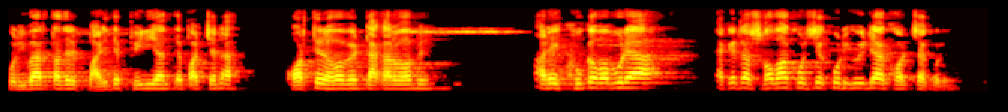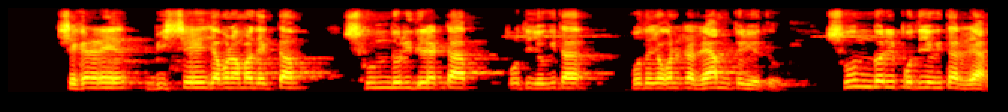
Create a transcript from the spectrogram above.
পরিবার তাদের বাড়িতে ফিরিয়ে আনতে পারছে না। অর্থের অভাবে, টাকার অভাবে। আর এই খোকাবাবুরা এক একটা সভা করছে কোটি কোটি টাকা খরচা করে। সেখানে বিশ্বে যেমন আমরা দেখতাম, সুন্দরীদের একটা প্রতিযোগিতা হতো যখন একটা র্যাম তৈরি হতো। সুন্দরী প্রতিযোগিতার র্যাম।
